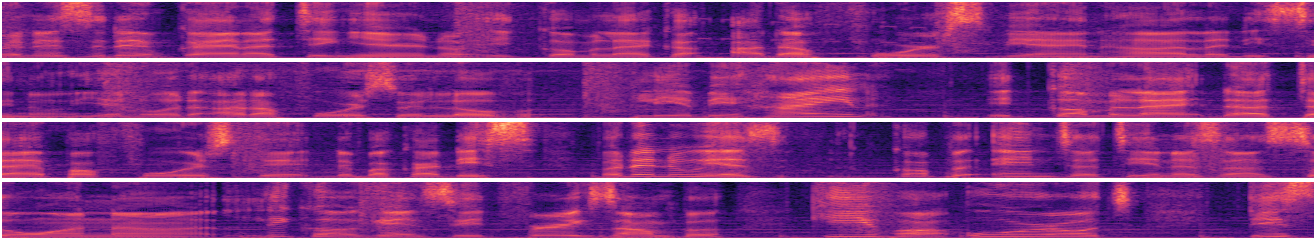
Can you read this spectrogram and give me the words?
when you see them kind of thing here, you know, it come like a other force behind all of this, you know. You know the other force we love play behind, it come like that type of force the, the back of this. But anyways, a couple entertainers and so on uh, lick against it. For example, Kiva who wrote this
